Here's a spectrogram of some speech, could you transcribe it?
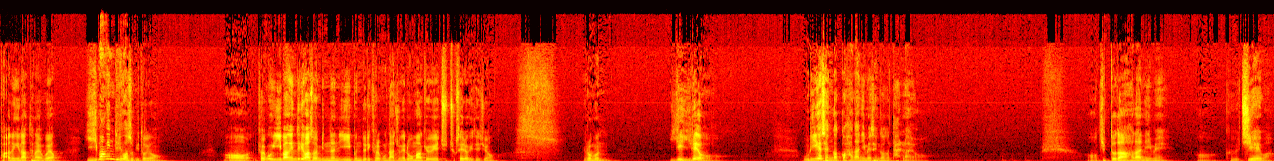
반응이 나타나요. 뭐요? 이방인들이 와서 믿어요. 어, 결국 이방인들이 와서 믿는 이분들이 결국 나중에 로마 교회의 주축 세력이 되죠. 여러분, 이게 이래요. 우리의 생각과 하나님의 생각은 달라요. 어, 깊도다 하나님의 어, 그 지혜와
